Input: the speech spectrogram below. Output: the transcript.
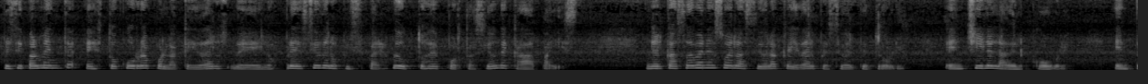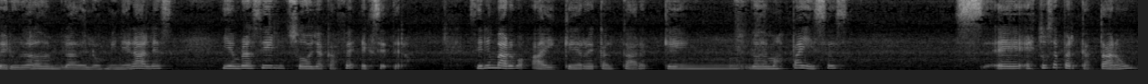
Principalmente esto ocurre por la caída de los, de los, precios de los principales productos de exportación de cada país. En el caso de Venezuela ha sido la caída del precio del petróleo, en Chile la del cobre, en Perú la de los minerales y en Brasil soya, café, etc. Sin embargo, hay que recalcar que en los demás países eh, estos se percataron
